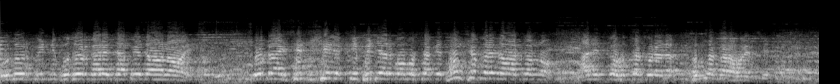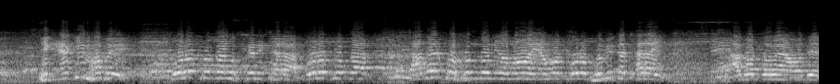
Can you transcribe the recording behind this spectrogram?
বুধুর পিন্ডি বুধুর গাড়ি চাপিয়ে দেওয়া নয়। গোটায় স্থিতিশীল একটি বিচার ব্যবস্থাকে ধ্বংস করে দেওয়ার জন্য আলিফকে হত্যা করে হত্যা করা হয়েছে। ঠিক একইভাবে উস্কানি ছাড়া, কোন প্রকার তাদের পছন্দনীয় নয়, এমন কোন ভূমিকা ছাড়াই আগরতলায় আমাদের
